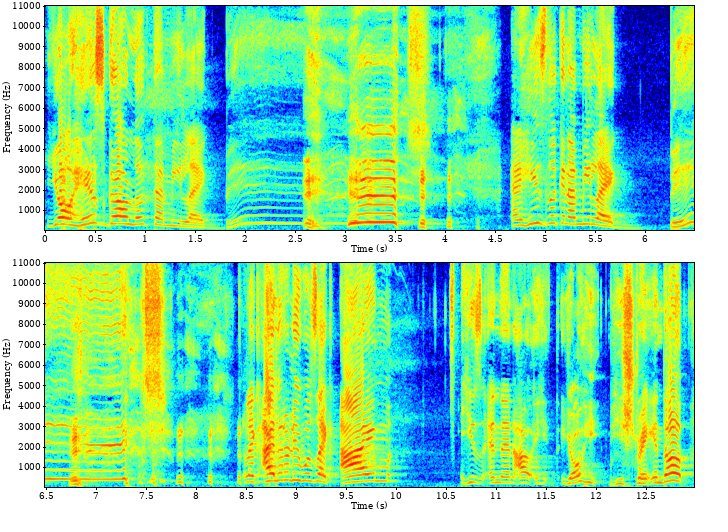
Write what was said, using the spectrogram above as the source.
Yo, his girl looked at me like, bitch. and he's looking at me like, bitch. like, I literally was like, I'm. He's and then I, he, yo he he straightened up.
